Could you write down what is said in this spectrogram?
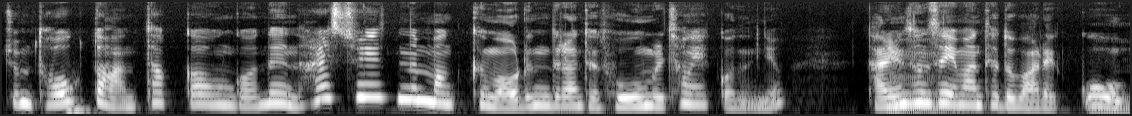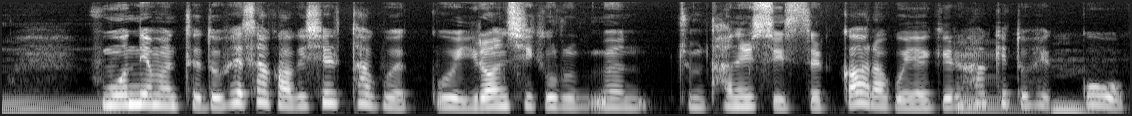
좀 더욱더 안타까운 거는 할 수 있는 만큼 어른들한테 도움을 청했거든요. 담임 음. 선생님한테도 말했고 음. 부모님한테도 회사 가기 싫다고 했고 이런 식으로면 좀 다닐 수 있을까라고 얘기를 음. 하기도 했고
